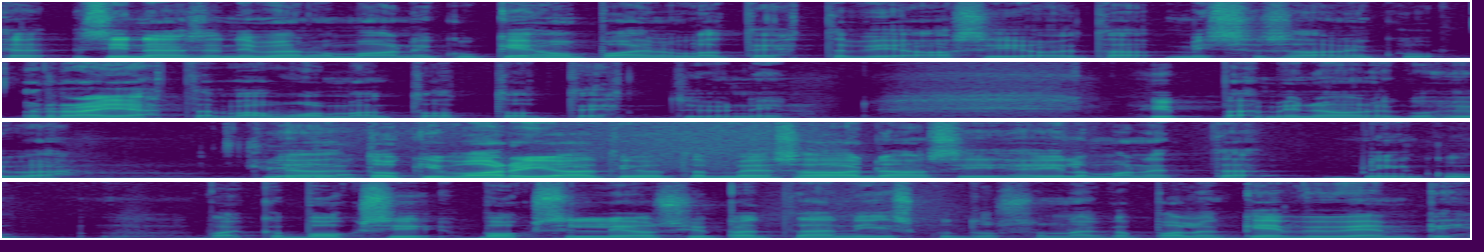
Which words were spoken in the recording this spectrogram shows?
ja sinänsä nimenomaan niin kuin kehon painolla tehtäviä asioita, missä saa niin kuin räjähtävää voimantuottoa tehtyä, niin hyppääminen on niin kuin hyvä. Kyllä. Ja toki variaatioita me saadaan siihen ilman, että niin kuin vaikka boksi, boksille jos hypätään, niin iskutus on aika paljon kevyempi,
